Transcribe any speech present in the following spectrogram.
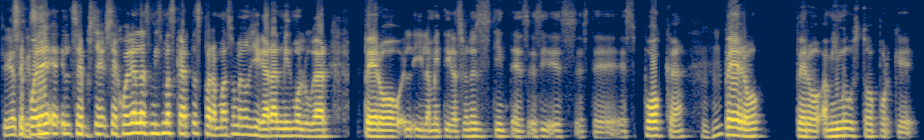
se, puede, se, se, juegan las mismas cartas para más o menos llegar al mismo lugar, pero y la mitigación es distinta, es, es, este, es poca, pero, pero a mí me gustó porque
